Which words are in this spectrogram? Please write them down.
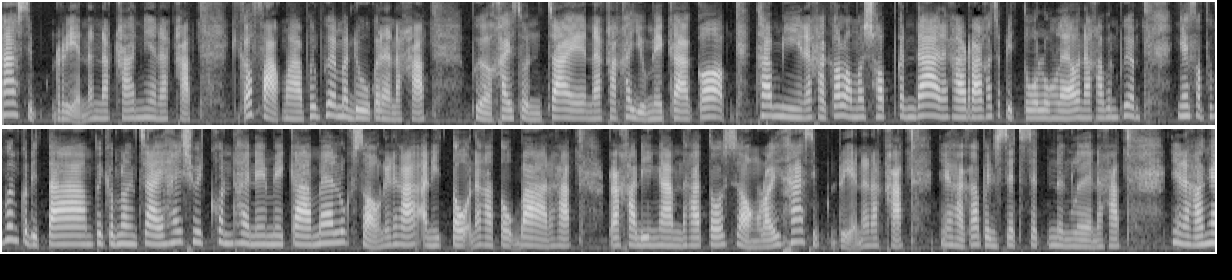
250 เหรียญนั่นนะคะเนี่ยนะคะก็ฝากมาเพื่อนๆมาดูกันนะคะเผื่อใครสนใจนะคะใครอยู่อเมริกาก็ถ้ามีนะคะ ก็ลองมาช็อปกันได้นะคะร้านเขาจะปิดตัวลงแล้วนะคะ เพื่อนๆไงฝากเพื่อนๆกดติดตามเป็นกำลังใจให้ชีวิตคนไทยในอเมริกาแม่ลูกสองด้วยนะคะ อันนี้โต๊ะนะคะ โต๊ะบาร์นะคะ ราคาดีงามนะคะ โต๊ะ 250 เหรียญนะคะเนี่ยค่ะก็เป็นเซตเซตหนึ่งเลยนะคะเนี่ยนะคะไง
